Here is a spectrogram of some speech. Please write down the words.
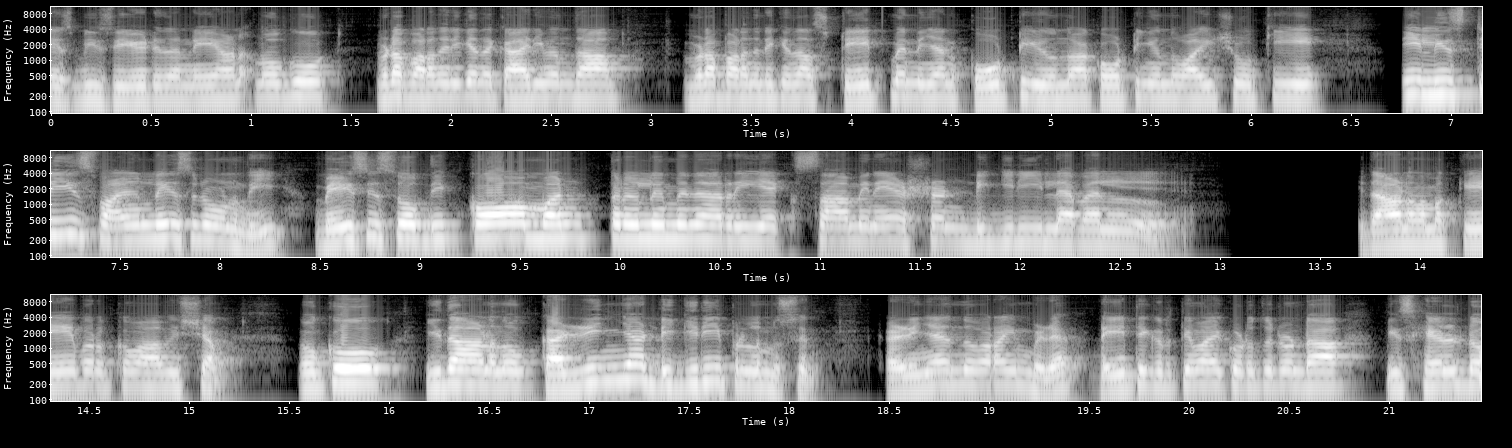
S B C I D തന്നെയാണ്. നോക്കൂ ഇവിടെ പറഞ്ഞിരിക്കുന്ന കാര്യം എന്താ? ഇവിടെ പറഞ്ഞിരിക്കുന്ന സ്റ്റേറ്റ്മെന്റ് ഞാൻ കോട്ട് ചെയ്യുന്നു. ആ കോട്ടിംഗ് ഒന്ന് വായിച്ചു നോക്കിയേ. The list is finalised on the basis of the common preliminary examination degree level ഇതാണ് നമുക്ക് ഏവർക്കും ആവശ്യം. നോക്കൂ ഇതാണ് നോക്കൂ കഴിഞ്ഞ ഡിഗ്രി പ്രിലിംസിൽ കഴിഞ്ഞ എന്ന് പറയുമ്പോൾ ഡേറ്റ് കൃത്യമായി കൊടുത്തിട്ടുണ്ട്. ഇസ് ഹെൽഡ്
